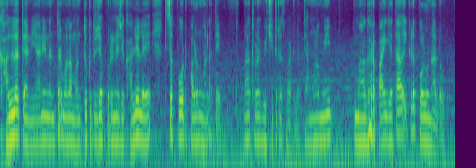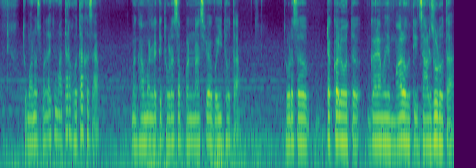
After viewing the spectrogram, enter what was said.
खाल्लं त्याने आणि नंतर मला म्हणतो की तुझ्या पोरीने जे खाल्लेलं आहे तिचं पोट फाडून मला ते मला थोडं विचित्रच वाटलं. त्यामुळं मी माघार पाय घेता इकडे पळून आलो. तो माणूस म्हणला की म्हातारा होता कसा? मग हा म्हणला की थोडासा पन्नासव्या वहीत होता. थोडंसं टक्कल होतं गळ्यामध्ये माळ होती जाडजूड होता.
